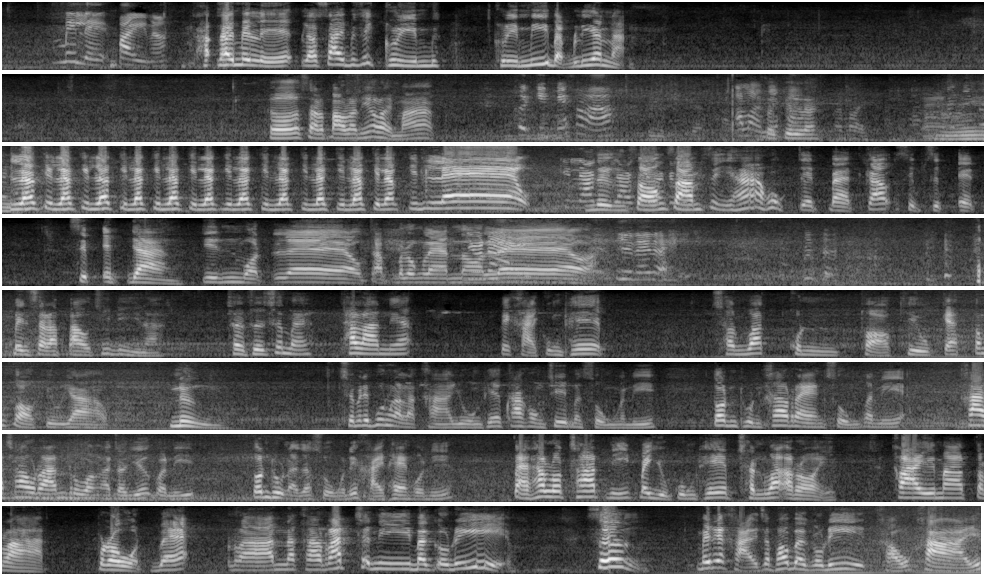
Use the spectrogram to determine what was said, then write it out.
ไม่เละไปนะได้ไม่เละแล้วไส้ไม่ใช่ครีม ครีมมี่แบบเลี่ยนอะเออซาลาเปาร้านนี้อร่อยมาก เคยกินไหมคะ อร่อยไหมไปคะกินเลย แล้วกินแล้วกินแล้วกินแล้วกินแล้วกินแล้วกินแล้วกินแล้วกินแล้วกินแล้วกินแล้วกินแล้วกินแล้วหนึ่งกิแล้วสองสามสี่ห้าหกเจ็ดแปดเก้าสิบสิบเอ็ดสิบเอ็ดอย่าง กินหมดแล้ว กลับมาโรงแรมนอนแล้วอยู่ไหนไหนเป็นซาลาเปาที่ดีนะเธอเธอใช่อไหมถ้าร้านเนี้ย ไปขายกรุงเทพฉันว่าคนต่อคิวแก๊ปต้องต่อคิวยาวหนึ่งฉันไม่ได้พูดถึงราคาอยู่กรุงเทพค่าครองชีพมันสูงกว่านี้ ต้นทุนค่าแรงสูงกว่านี้ ค่าเช่าร้านรวงอาจจะเยอะกว่านี้ ต้นทุนอาจจะสูงกว่านี้ขายแพงกว่านี้ แต่ถ้ารสชาตินี้ไปอยู่กรุงเทพฉันว่าอร่อย ใครมาตราดโปรดแวะร้านนะคะ รัชนีเบเกอรี่ซึ่งไม่ได้ขายเฉพาะเบเกอรี่เขาขาย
